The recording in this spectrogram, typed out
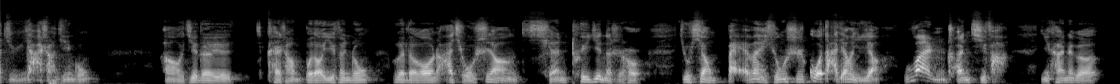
举压上进攻。啊，我记得开场不到一分钟，厄德高拿球向前推进的时候，就像百万雄师过大江一样，万船齐发。你看这个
